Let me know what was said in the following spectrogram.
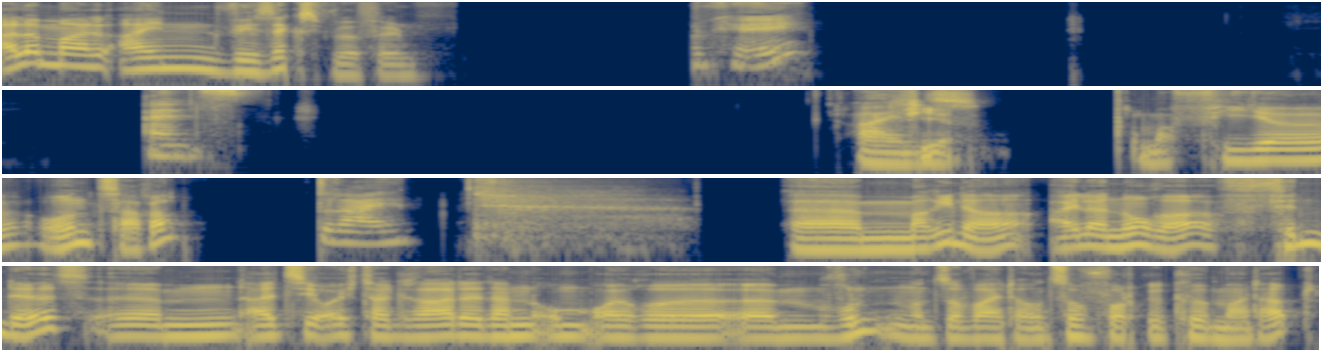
alle mal einen W6 würfeln. Okay. Eins. Eins. Vier. Nummer vier. Und Zara? Drei. Ähm, Marina, Eilanora findet, ähm, als ihr euch da gerade dann um eure ähm, Wunden und so weiter und so fort gekümmert habt,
